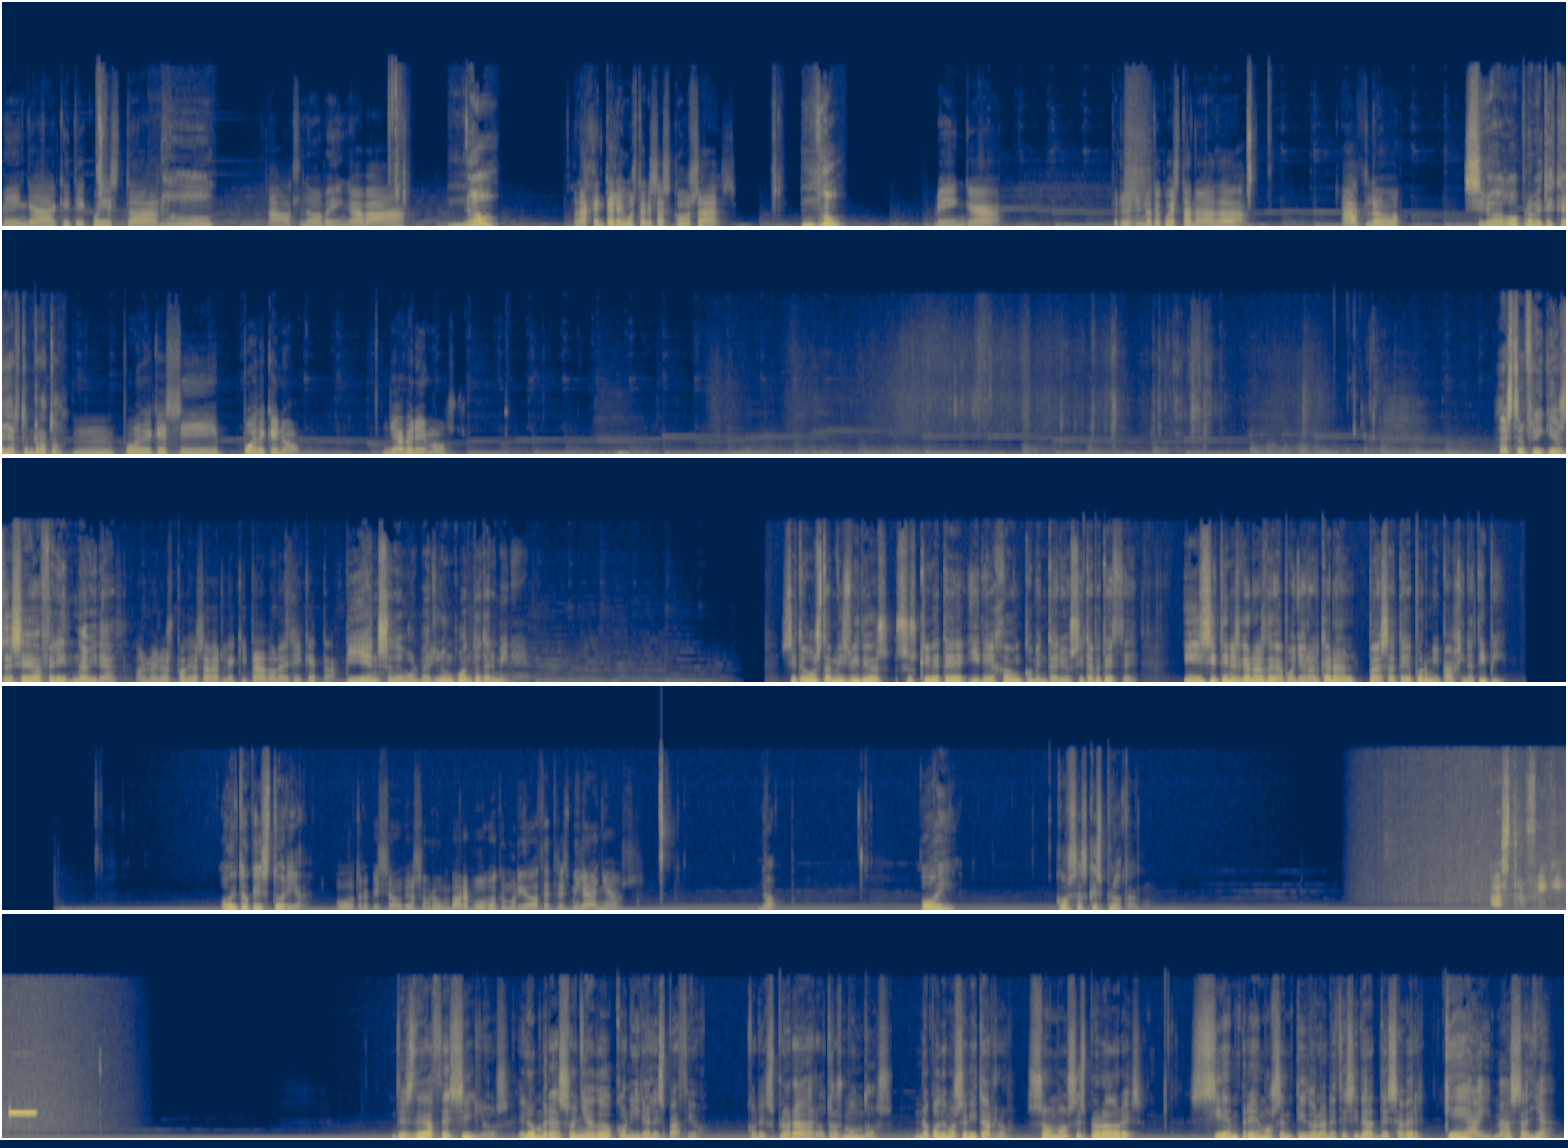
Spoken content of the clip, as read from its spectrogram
Venga, ¿qué te cuesta? No. Hazlo, venga, va. No. A la gente le gustan esas cosas. No. Venga. Pero si no te cuesta nada. Hazlo. Si lo hago, ¿prometes callarte un rato? Mm, puede que sí, puede que no. Ya veremos. Astrofriki os desea feliz Navidad. Al menos podías haberle quitado la etiqueta. Pienso devolverlo en cuanto termine. Si te gustan mis vídeos, suscríbete y deja un comentario si te apetece. Y si tienes ganas de apoyar al canal, pásate por mi página Tipeee. Hoy toca historia. ¿Otro episodio sobre un barbudo que murió hace 3.000 años? No. Hoy, cosas que explotan. Astrofriki. Desde hace siglos, el hombre ha soñado con ir al espacio, con explorar otros mundos. No podemos evitarlo, somos exploradores. Siempre hemos sentido la necesidad de saber qué hay más allá.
